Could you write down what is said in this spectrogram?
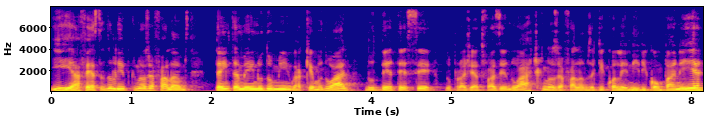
E a Festa do Livro, que nós já falamos. Tem também no domingo a queima do alho, no DTC do projeto Fazendo Arte, que nós já falamos aqui com a Lenir e companhia,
